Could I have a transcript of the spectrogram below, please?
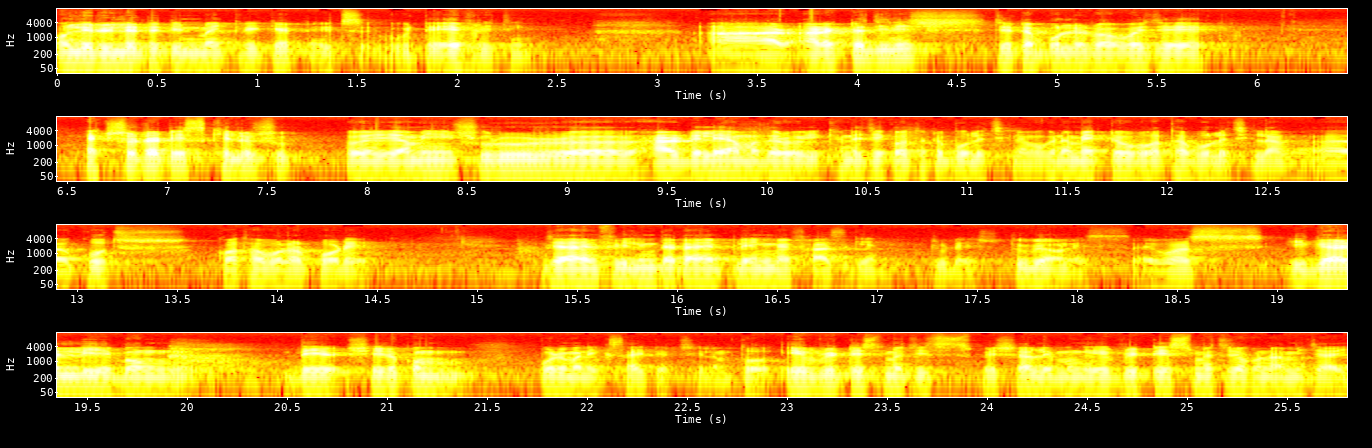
only related in my cricket, it's with everything. আর আরেকটা জিনিস যেটা বললেন বাবা যে একশোটা টেস্ট খেলে আমি শুরুর হার্ডেলে আমাদের ওইখানে যে কথাটা বলেছিলাম, ওখানে আমি একটা কথা বলেছিলাম কোচ কথা বলার পরে যে I am feeling that I am playing my first game today to be honest I was eagerly এবং সেরকম পরিমাণ এক্সাইটেড ছিলাম। তো every test match is special এবং এভরি টেস্ট ম্যাচ যখন আমি যাই,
